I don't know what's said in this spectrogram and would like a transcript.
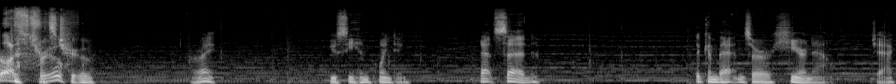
Oh, that's true. That's true. All right. You see him pointing. That said, the combatants are here now, Jack,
